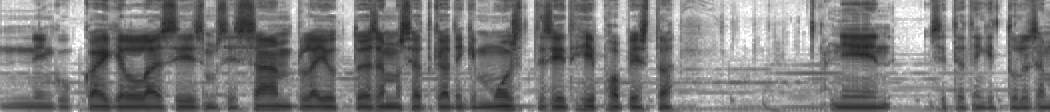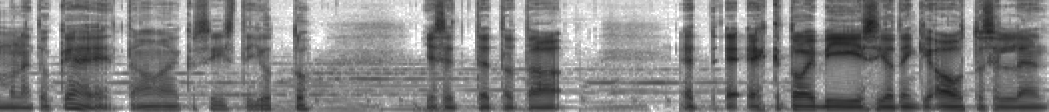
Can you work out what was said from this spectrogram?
niin kuin kaikenlaisia semmoisia sample-juttuja, semmoisia, jotka jotenkin muistutti siitä hip-hopista, niin sitten jotenkin tuli semmoinen, että okei, tämä on aika siisti juttu. Ja sitten tota, et e- ehkä toi biisi jotenkin auttoi silleen,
